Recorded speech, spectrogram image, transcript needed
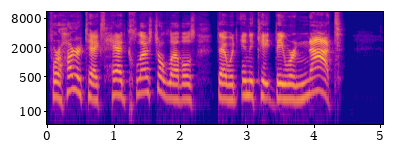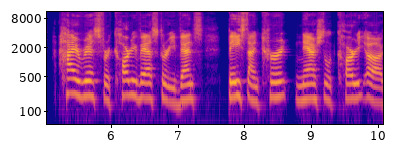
for heart attacks had cholesterol levels that would indicate they were not high risk for cardiovascular events based on current national cardi- uh,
